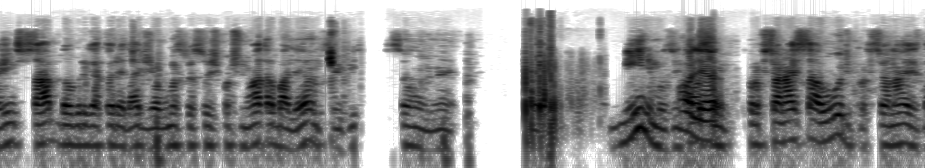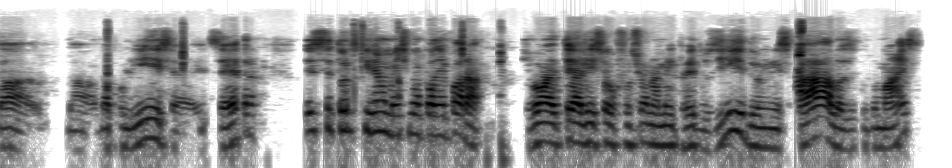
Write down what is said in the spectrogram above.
A gente sabe da obrigatoriedade de algumas pessoas de continuar trabalhando, serviços que são né, mínimos. Então, Olha- assim, profissionais de saúde, profissionais da, da, da polícia, etc. Esses setores que realmente não podem parar. Que vão ter ali seu funcionamento reduzido, em escalas e tudo mais.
